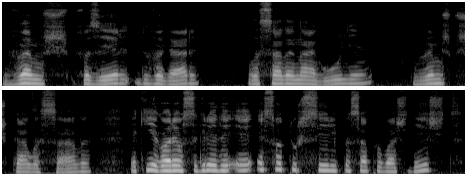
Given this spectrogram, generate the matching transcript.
Vamos fazer devagar, laçada na agulha, vamos buscar laçada. Aqui agora é o segredo, é, é só torcer e passar por baixo deste.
